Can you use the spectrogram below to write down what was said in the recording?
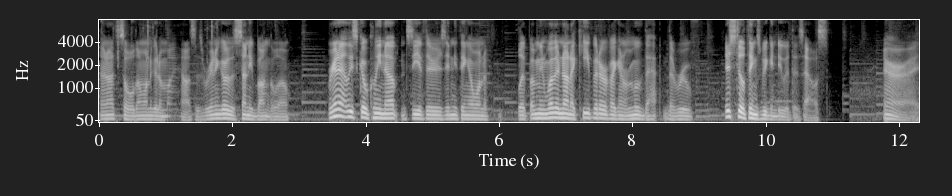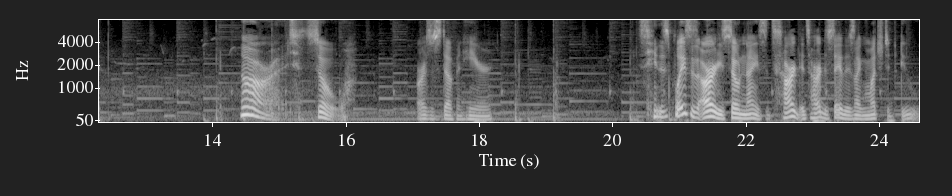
They're not sold. I want to go to my houses. We're going to go to the Sunny Bungalow. We're going to at least go clean up and see if there's anything I want to flip. I mean, whether or not I keep it or if I can remove the, the roof. There's still things we can do with this house. Alright. Alright, so... Bars of stuff in here. See, this place is already so nice. It's hard, it's hard to say there's like much to do.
